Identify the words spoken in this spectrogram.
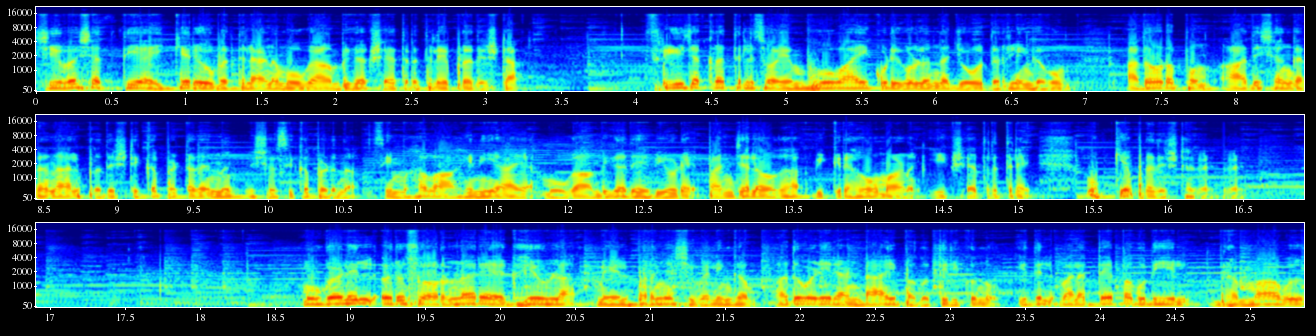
ശിവശക്തി ഐക്യരൂപത്തിലാണ് മൂകാംബിക ക്ഷേത്രത്തിലെ പ്രതിഷ്ഠ. ശ്രീചക്രത്തിൽ സ്വയംഭൂവായി കുടികൊള്ളുന്ന ജ്യോതിർലിംഗവും അതോടൊപ്പം ആദിശങ്കരനാൽ പ്രതിഷ്ഠിക്കപ്പെട്ടതെന്ന് വിശ്വസിക്കപ്പെടുന്ന സിംഹവാഹിനിയായ മൂകാംബിക ദേവിയുടെ പഞ്ചലോക വിഗ്രഹവുമാണ് ഈ ക്ഷേത്രത്തിലെ മുഖ്യ പ്രതിഷ്ഠകൾ. മുകളിൽ ഒരു സ്വർണരേഖയുള്ള മേൽപ്പറഞ്ഞ ശിവലിംഗം അതുവഴി രണ്ടായി പകുത്തിരിക്കുന്നു. ഇതിൽ വലത്തെ പകുതിയിൽ ബ്രഹ്മാവ്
